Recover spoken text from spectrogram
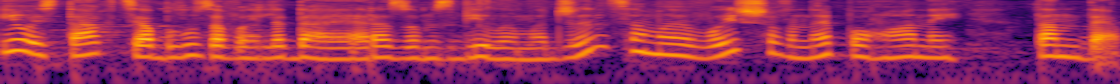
І ось так ця блуза виглядає разом з білими джинсами. Вийшов непоганий тандем.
